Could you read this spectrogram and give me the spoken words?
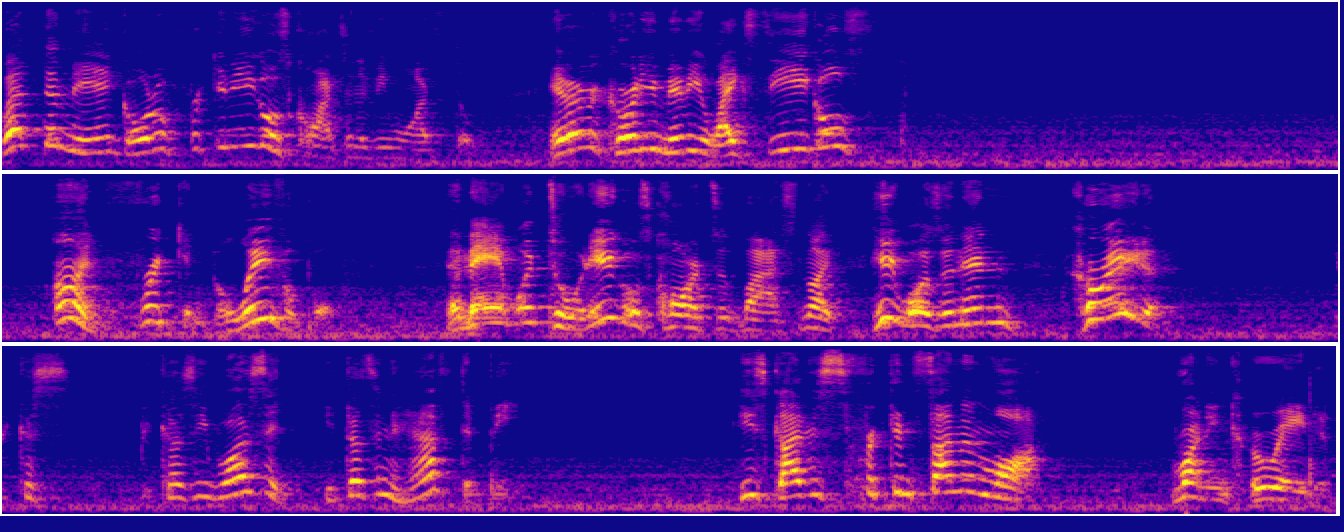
Let the man go to a freaking Eagles concert if he wants to. Have occurred to you maybe he likes the Eagles? Unfreaking believable. The man went to an Eagles concert last night. He wasn't in creative. Because because he wasn't. He doesn't have to be. He's got his freaking son-in-law running creative.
